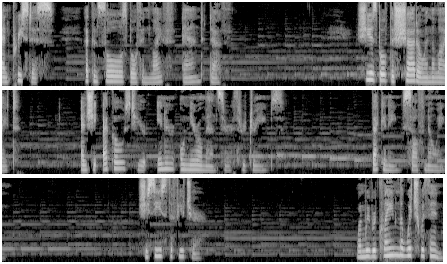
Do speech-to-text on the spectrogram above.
and priestess that consoles both in life and death. She is both the shadow and the light, and she echoes to your inner oniromancer through dreams, beckoning self knowing. She sees the future. When we reclaim the witch within,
